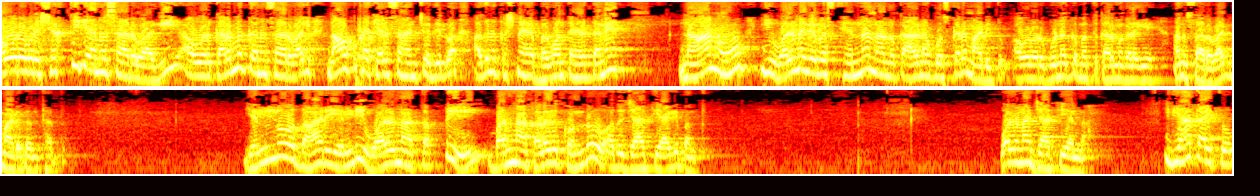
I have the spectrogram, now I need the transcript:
ಅವರವರ ಶಕ್ತಿಗೆ ಅನುಸಾರವಾಗಿ, ಅವರ ಕರ್ಮಕ್ಕೆ ಅನುಸಾರವಾಗಿ ನಾವು ಕೂಡ ಕೆಲಸ ಹಂಚೋದಿಲ್ವಾ? ಅದನ್ನು ಕೃಷ್ಣ ಭಗವಂತ ಹೇಳ್ತಾನೆ ನಾನು ಈ ವರ್ಣ ವ್ಯವಸ್ಥೆಯನ್ನ ನಾನು ಕಾರಣಕ್ಕೋಸ್ಕರ ಮಾಡಿದ್ದು. ಅವರವರ ಗುಣಕ ಮತ್ತು ಕರ್ಮಗಳಿಗೆ ಅನುಸಾರವಾಗಿ ಮಾಡಿದಂಥದ್ದು. ಎಲ್ಲೋ ದಾರಿಯಲ್ಲಿ ವರ್ಣ ತಪ್ಪಿ ಬಣ್ಣ ಕಳೆದುಕೊಂಡು ಅದು ಜಾತಿಯಾಗಿ ಬಂತು. ವರ್ಣ ಜಾತಿಯಲ್ಲ. ಇದು ಯಾಕಾಯ್ತು?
